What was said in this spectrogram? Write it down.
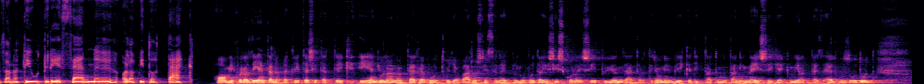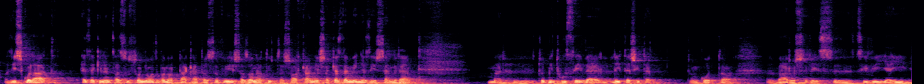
Zanati úti részen alapították. Amikor az ilyen telepet létesítették, Éhen Gyulának terve volt, hogy a városrészen egyből óvoda és iskola is épüljön, de hát a trianon békediktátum utáni nehézségek miatt ez elhúzódott. Az iskolát 1928-ban adták át a Szövő és az Anat utca sarkán, és a kezdeményezésemre már több mint 20 éve létesítettünk ott a városrész civiljei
